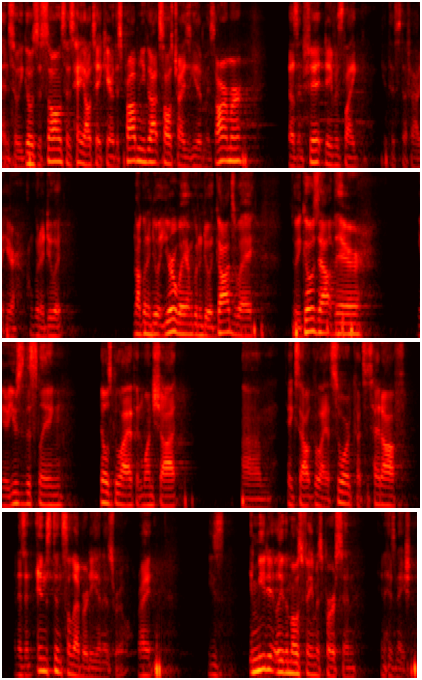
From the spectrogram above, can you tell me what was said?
And so he goes to Saul and says, Hey, I'll take care of this problem you got. Saul tries to give him his armor, doesn't fit. David's like, Get this stuff out of here. I'm going to do it. I'm not going to do it your way, I'm going to do it God's way. So he goes out there, you know, uses the sling, kills Goliath in one shot, um, takes out Goliath's sword, cuts his head off, and is an instant celebrity in Israel, right? He's immediately the most famous person in his nation.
